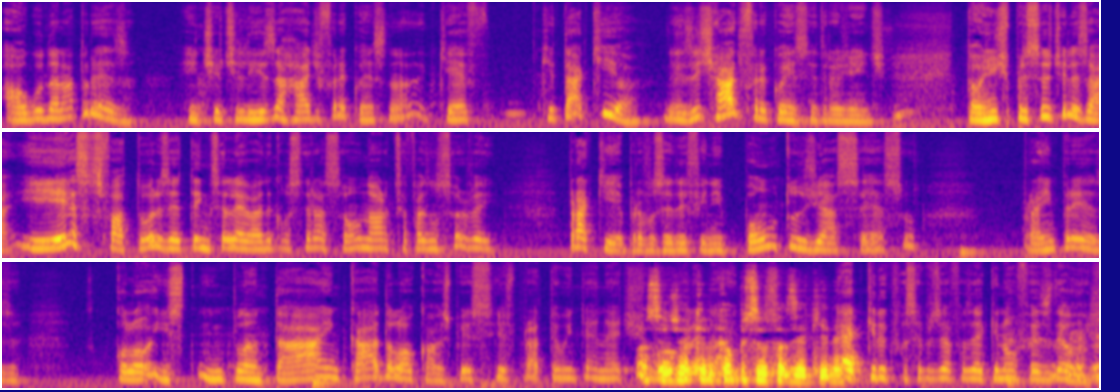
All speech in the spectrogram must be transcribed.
algo da natureza. A gente utiliza a radiofrequência, que é que está aqui, ó. Existe radiofrequência entre a gente. Então a gente precisa utilizar. E esses fatores têm que ser levados em consideração na hora que você faz um survey. Para quê? Para você definir pontos de acesso para a empresa. Implantar em cada local específico para ter uma internet. Ou seja, é aquilo que eu preciso fazer aqui, né? É aquilo que você precisa fazer aqui, não fez de hoje.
